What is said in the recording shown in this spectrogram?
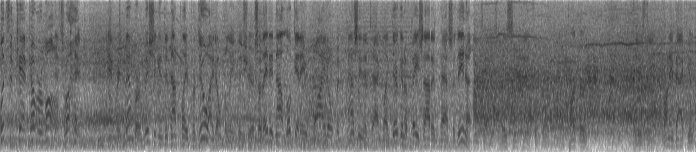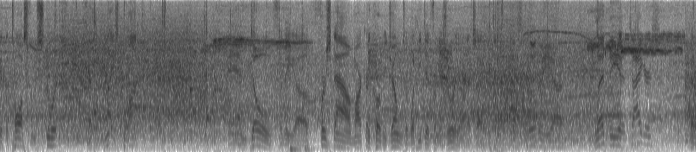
Woodson can't cover them all. That's right. And remember, Michigan did not play Purdue, I don't believe, this year. So they did not look at a wide-open passing attack like they're going to face out in Pasadena. I'm telling you, there's some kind of football. Parker is the running back. He'll get the toss from Stewart. That's a nice block. And dove for the uh, first down marker. Corby Jones of what he did for Missouri on that side of the game. Absolutely. Uh, led the uh, Tigers. Got a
